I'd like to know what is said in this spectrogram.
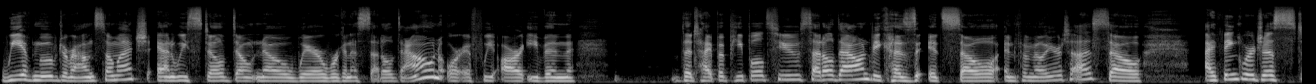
we have moved around so much and we still don't know where we're going to settle down or if we are even the type of people to settle down because it's so unfamiliar to us. So I think we're just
